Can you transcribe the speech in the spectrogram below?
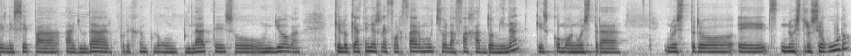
le sepa ayudar, por ejemplo, un pilates o un yoga, que lo que hacen es reforzar mucho la faja abdominal, que es como nuestra, nuestro, nuestro seguro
